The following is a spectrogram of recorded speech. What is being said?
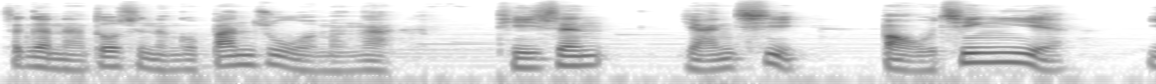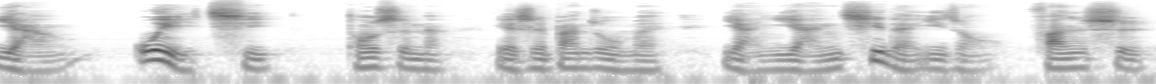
这个呢，都是能够帮助我们啊，提升阳气、保津液、养胃气，同时呢，也是帮助我们养阳气的一种方式。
